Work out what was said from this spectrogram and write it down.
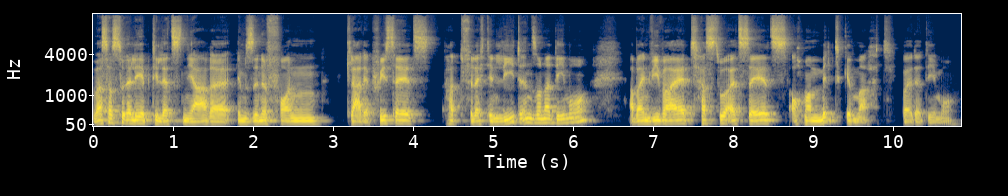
was hast du erlebt die letzten Jahre im Sinne von, klar, der Pre-Sales hat vielleicht den Lead in so einer Demo, aber inwieweit hast du als Sales auch mal mitgemacht bei der Demo?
